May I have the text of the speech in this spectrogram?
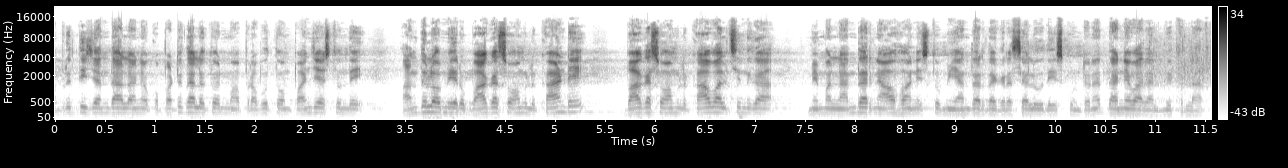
అభివృద్ధి చెందాలనే ఒక పట్టుదలతో మా ప్రభుత్వం పనిచేస్తుంది. అందులో మీరు భాగస్వాములు కాండి. భాగస్వాములు కావాల్సిందిగా మిమ్మల్ని అందరిని ఆహ్వానిస్తూ మీ అందరి దగ్గర సెలవు తీసుకుంటున్నా ధన్యవాదాలు మిత్రులారా.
